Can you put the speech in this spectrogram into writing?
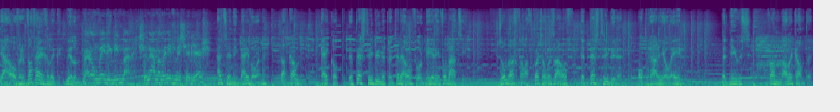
ja, over wat eigenlijk, Willem? Waarom weet ik niet, maar ze namen me niet meer serieus. Uitzending bijwonen? Dat kan. Kijk op deperstribune.nl voor meer informatie. Zondag vanaf kwart over twaalf, de perstribune op Radio 1. Het nieuws van alle kanten.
